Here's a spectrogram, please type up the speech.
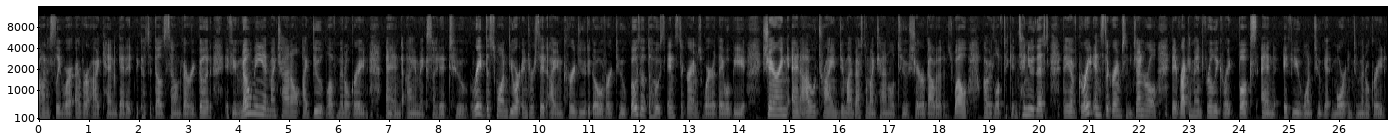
honestly wherever I can get it because it does sound very good. If you know me and my channel, I do love middle grade and I am excited to read this one. If you are interested, I encourage you to go over to both of the hosts' Instagrams where they will be sharing and I will try and do my best on my channel to share about it as well. I would love to continue this. They have great Instagrams in general. They recommend really great books and if you want to get more into middle grade,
